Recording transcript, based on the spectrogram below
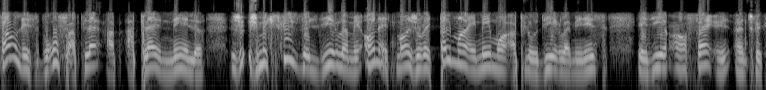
sent l'esbrouf à plein, à, plein nez, là. Je, m'excuse de le dire, là, mais honnêtement, j'aurais tellement aimé, moi, applaudir la ministre et dire enfin un, truc.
